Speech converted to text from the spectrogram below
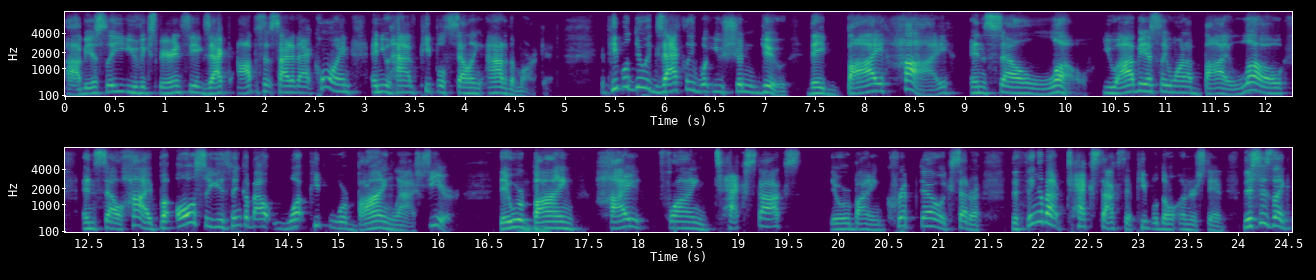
Obviously, you've experienced the exact opposite side of that coin and you have people selling out of the market people do exactly what you shouldn't do. They buy high and sell low. You obviously want to buy low and sell high, but also you think about what people were buying last year. They were mm-hmm. buying high flying tech stocks, they were buying crypto, etc. The thing about tech stocks that people don't understand, this is like,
